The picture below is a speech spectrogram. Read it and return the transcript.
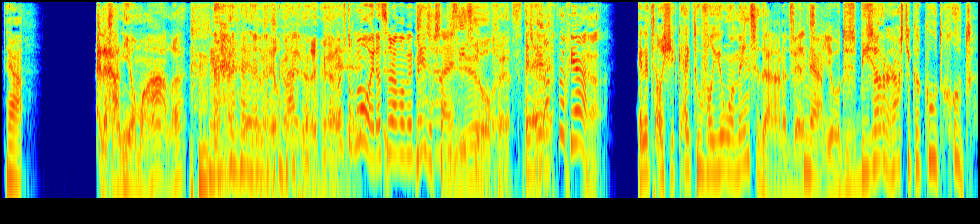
Ja. En dat gaan niet allemaal halen. dat is heel duidelijk. Maar het is toch mooi dat ze er allemaal mee bezig zijn? precies, Heel vet. En, en, Prachtig, ja. Ja. en het, als je kijkt hoeveel jonge mensen daar aan het werk Ja. zijn, joh. Het is bizar, hartstikke goed. goed.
